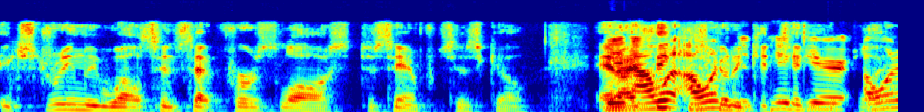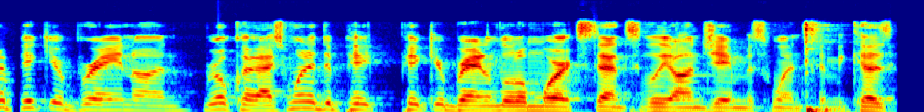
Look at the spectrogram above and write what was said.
extremely well since that first loss to San Francisco, and I I, think want, I he's going to pick your continue. to I want to pick your brain on real quick. I just wanted to pick pick your brain a little more extensively on Jameis Winston because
